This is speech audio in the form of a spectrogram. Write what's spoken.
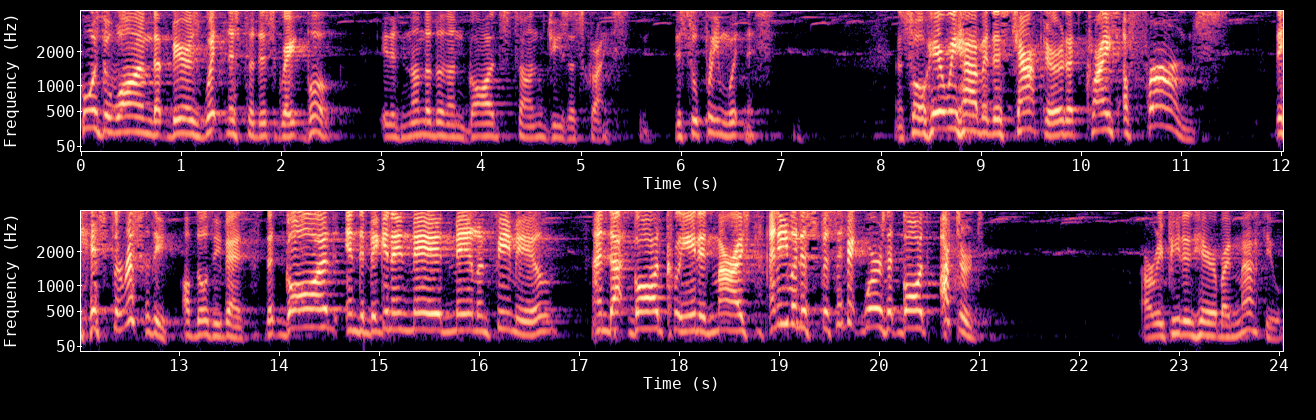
Who is the one that bears witness to this great book? It is none other than God's Son, Jesus Christ, the supreme witness. And so here we have in this chapter that Christ affirms the historicity of those events. That God in the beginning made male and female and that God created marriage, and even the specific words that God uttered are repeated here by Matthew.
